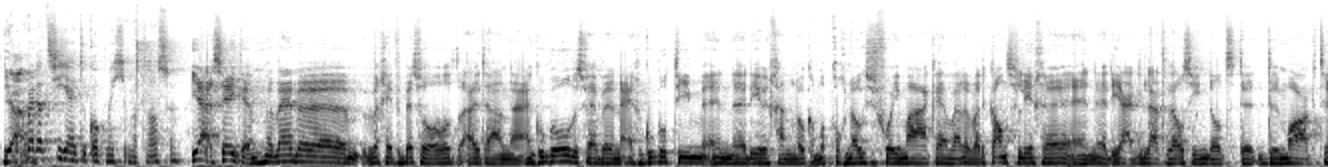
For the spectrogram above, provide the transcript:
Ja. Maar dat zie jij natuurlijk ook met je matrassen. Ja, zeker. Maar wij hebben, we geven best wel wat uit aan, aan Google. Dus we hebben een eigen Google-team. En die gaan dan ook allemaal prognoses voor je maken. En waar de, waar de kansen liggen. En die, ja, die laten wel zien dat de, de markt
